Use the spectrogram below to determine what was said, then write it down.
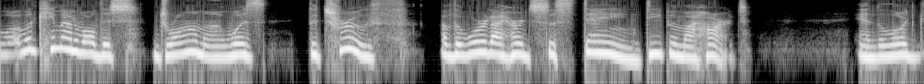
what came out of all this drama was the truth of the word I heard sustain deep in my heart. And the Lord,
